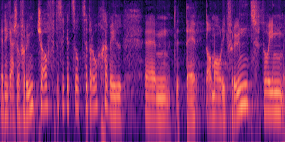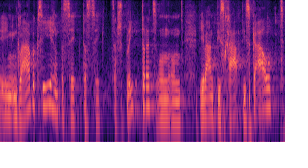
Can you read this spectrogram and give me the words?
er hätte auch schon Freundschaften so zerbrochen, weil ähm, der damalige Freund von ihm im, im Glauben war und das sei, das sei zersplittert und, und die wollen dein, Geld,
